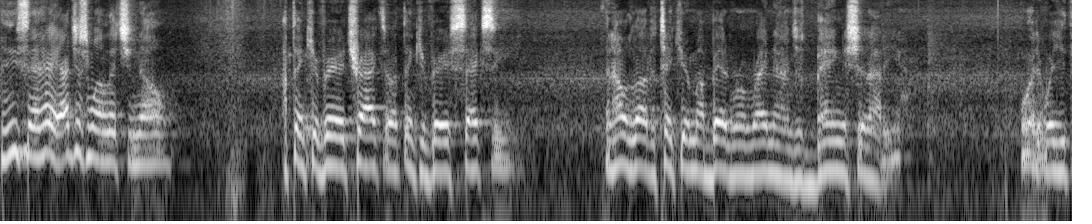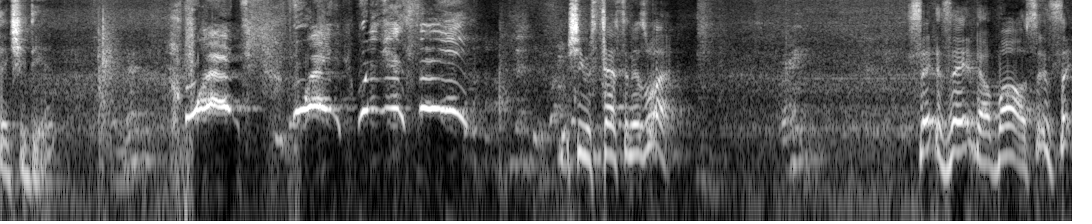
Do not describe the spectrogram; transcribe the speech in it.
And he said, hey, I just want to let you know, I think you're very attractive. I think you're very sexy. And I would love to take you in my bedroom right now and just bang the shit out of you. What, what do you think she did? What? What? What did you say? She was testing his what? Say, say no, balls. Say,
